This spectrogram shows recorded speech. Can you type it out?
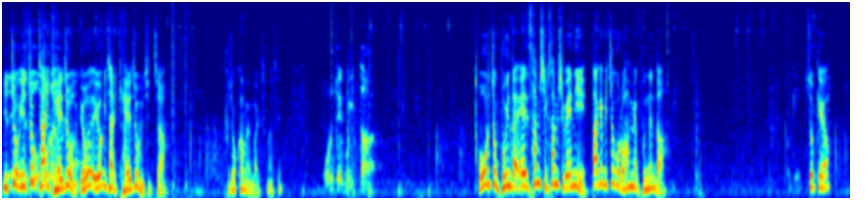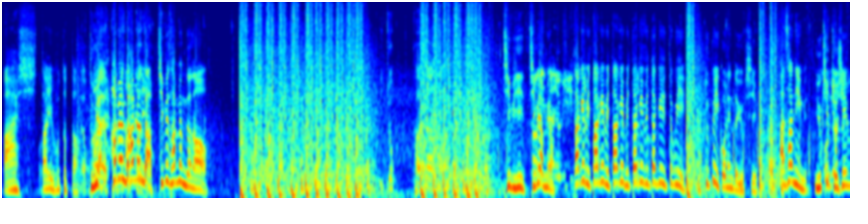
이쪽 근데 이쪽 너무 자리 멀어요, 개좀. 여기 자리 개좀 진짜. 부족하면 말씀하세요. 오른쪽에 뭐 있다. 오른쪽 보인다. 애 30 30 enemy 따개비 쪽으로 한 명 붙는다. 오케이. 쏠게요. 아씨 따개비. 붙었다. 야, 두명 뭐야, 한명 더 한 명더 반대. 집에서 한 명 더 나와. 이쪽 다시 하나. 집이 집에 어, 한명. 여기 따개비. 따개비 따개비 따개비 따개비 따개비. 뚝배기 꺼낸다 60 안사님 60 조심.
